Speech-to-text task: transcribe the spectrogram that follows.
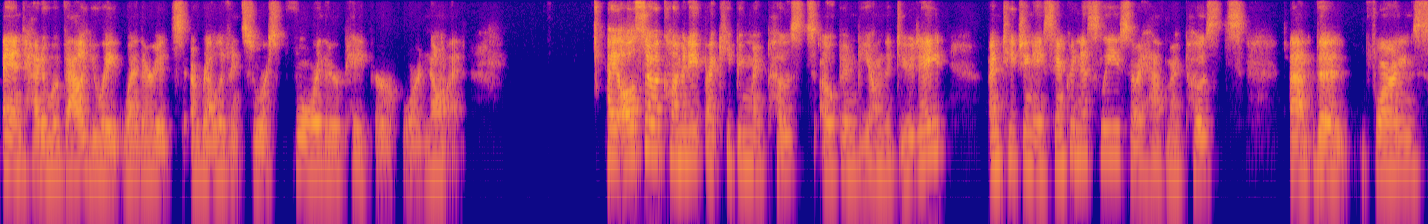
and how to evaluate whether it's a relevant source for their paper or not. I also accommodate by keeping my posts open beyond the due date. I'm teaching asynchronously, so I have my posts, um, the forums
